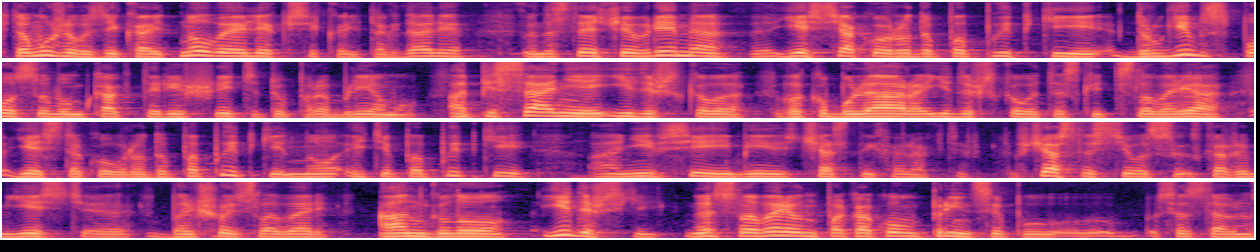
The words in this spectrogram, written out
К тому же возникает новая лексика и так далее. В настоящее время есть всякого рода попытки другим способом как-то решить эту проблему. Описание идышского вокабуляра, идышского, так сказать, словаря есть такого рода попытки, но эти попытки они все имеют частный характер. В частности, вот, скажем, есть э, большой словарь англо-идышский, но словарь он по какому принципу э, составлен?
